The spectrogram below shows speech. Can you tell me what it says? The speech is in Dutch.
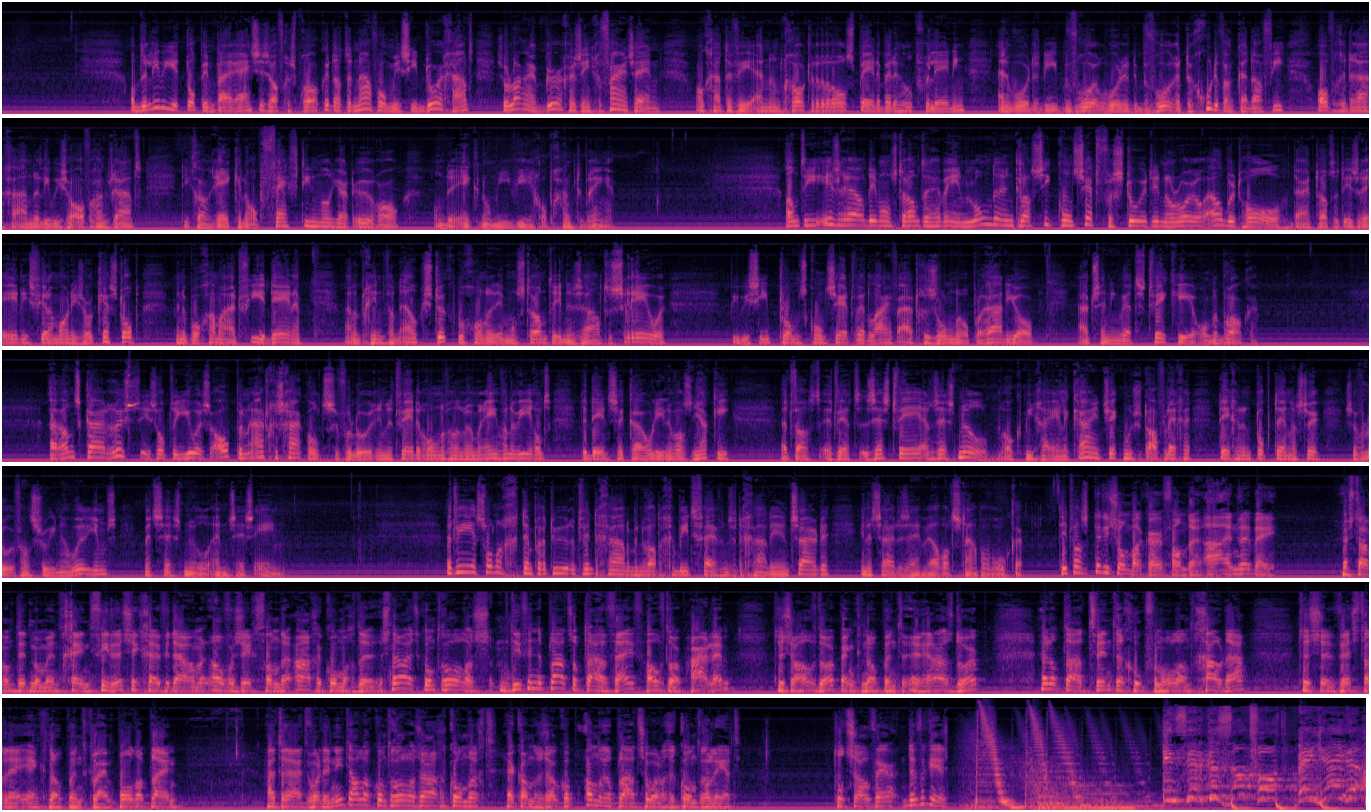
Op de Libië-top in Parijs is afgesproken dat de NAVO-missie doorgaat zolang er burgers in gevaar zijn. Ook gaat de VN een grotere rol spelen bij de hulpverlening en worden, die bevroren, worden de bevroren tegoeden van Gaddafi overgedragen aan de Libische overgangsraad. Die kan rekenen op 15 miljard euro om de economie weer op gang te brengen. Anti-Israël demonstranten hebben in Londen een klassiek concert verstoord in de Royal Albert Hall. Daar trad het Israëlisch Philharmonisch Orkest op met een programma uit vier delen. Aan het begin van elk stuk begonnen demonstranten in de zaal te schreeuwen. BBC Proms concert werd live uitgezonden op radio. De uitzending werd twee keer onderbroken. Aranska Rus is op de US Open uitgeschakeld. Ze verloor in de tweede ronde van de nummer 1 van de wereld, de Deense Caroline Wozniacki. Het, was, het werd 6-2 en 6-0. Ook Michaela Krajicek moest het afleggen tegen een toptennister. Ze verloor van Serena Williams met 6-0 en 6-1. Het weer zonnig, temperaturen 20 graden in het Waddengebied, 25 graden in het zuiden. In het zuiden zijn wel wat stapelwolken. Dit was... Dit is John Bakker van de ANWB. Er staan op dit moment geen files. Ik geef u daarom een overzicht van de aangekondigde snelheidscontroles. Die vinden plaats op de A5 Hoofddorp Haarlem tussen Hoofddorp en knooppunt Raasdorp. En op de A20 Hoek van Holland Gouda tussen Westerlee en knooppunt Kleinpolderplein. Uiteraard worden niet alle controles aangekondigd. Er kan dus ook op andere plaatsen worden gecontroleerd. Tot zover de verkeers. In Circus Zandvoort ben jij de.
